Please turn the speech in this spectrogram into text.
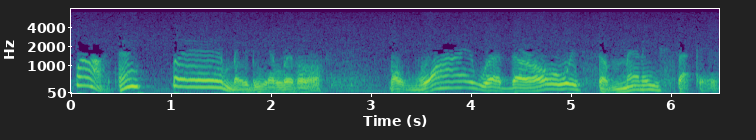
smart, huh? Well, maybe a little. But why were there always so many suckers?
